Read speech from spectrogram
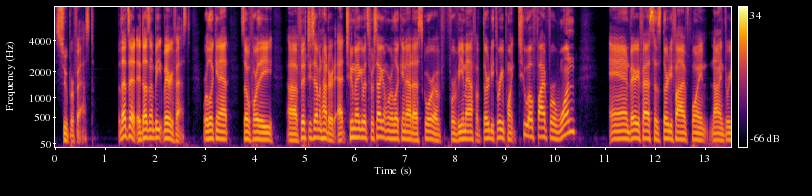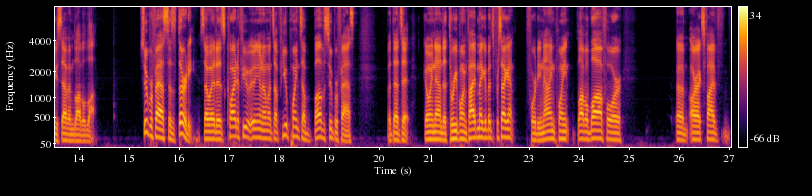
super fast. But that's it. It doesn't beat very fast. We're looking at, so for the uh, 5700 at 2 megabits per second, we're looking at a score of for VMAF of 33.205 for 1, and very fast says 35.937, blah, blah, blah. Super fast says 30. So it is quite a few, you know, it's a few points above super fast but that's it. Going down to 3.5 megabits per second, 49 point blah blah blah for uh, RX5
